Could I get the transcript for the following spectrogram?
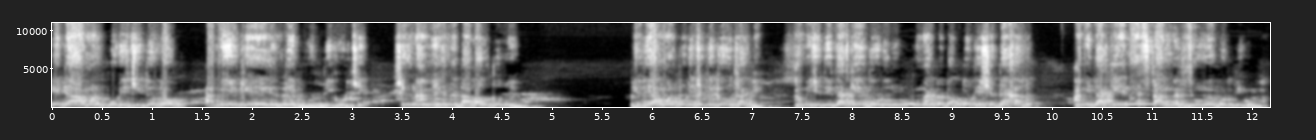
এটা আমার পরিচিত লোক, আমি একে ভর্তি করছি, সেখানে আমি এখানে দালাল তো নই। যদি আমার পরিচিত কেউ থাকে, আমি যদি তাকে ধরুন কোনো একটা ডক্টরকে এসে দেখাল, আমি তাকে এনে স্টার নার্সিংহোমে ভর্তি করলাম।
